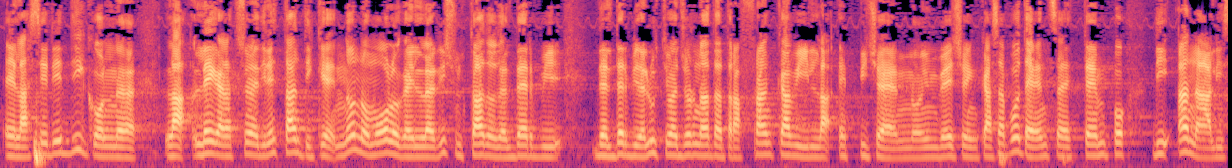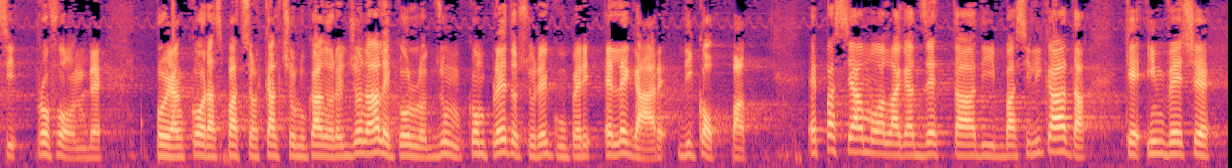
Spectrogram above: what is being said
e la Serie D con la Lega Nazionale Dilettanti che non omologa il risultato del derby, del derby dell'ultima giornata tra Francavilla e Picerno, invece in Casa Potenza è tempo di analisi profonde. Poi ancora spazio al calcio lucano regionale con lo zoom completo sui recuperi e le gare di Coppa. E passiamo alla Gazzetta di Basilicata che invece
